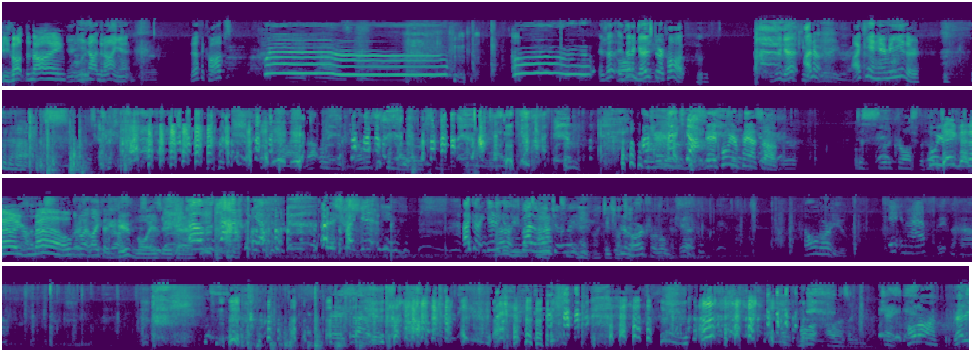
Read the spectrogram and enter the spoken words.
He's not denying. You're, you're not denying it. Is that the cops? Is that is that a ghost or a cop? Is it a ghost? I don't. I can't hear me either. Wow, that was that was the thing I've ever seen in my life. hey, pull your pants up. Just slid across the Pull hood. Take that out of your mouth. You went like the Duke boys right there. Um, I just tried getting him. I couldn't get it because he's by the attacked window. me. Hey, watch this, It's watch pretty this. hard for a little kid. How old are you? Eight and a half. Eight and a half. Hey, get out of here. Hold on. Hold on a second. Hey, hold on. Ready?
